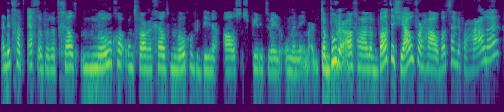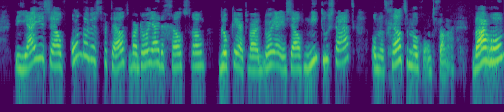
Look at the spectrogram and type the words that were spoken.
en dit gaat echt over het geld mogen ontvangen, geld mogen verdienen als spirituele ondernemer. Taboe eraf halen. Wat is jouw verhaal? Wat zijn de verhalen die jij jezelf onbewust vertelt, waardoor jij de geldstroom blokkeert, waardoor jij jezelf niet toestaat om dat geld te mogen ontvangen? Waarom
